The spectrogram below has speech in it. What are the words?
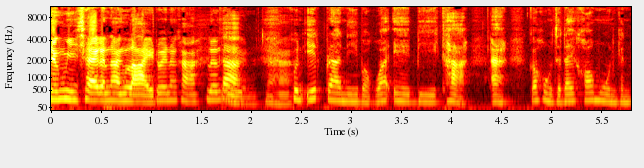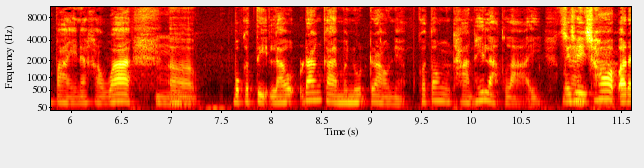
ยังมีแชร์กันทางไลน์ด้วยนะคะ เรื่องค่ะอื่นนะคะคุณอีทปราณีบอกว่า A B ค่ะอะก็คงจะได้ข้อมูลกันไปนะคะว่าเอ่อ ปกติแล้วร่างกายมนุษย์เราเนี่ยก็ต้องทานให้หลากหลาย ไม่ใช่ใช่ค่ะชอบอะไร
